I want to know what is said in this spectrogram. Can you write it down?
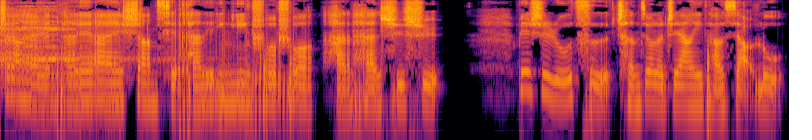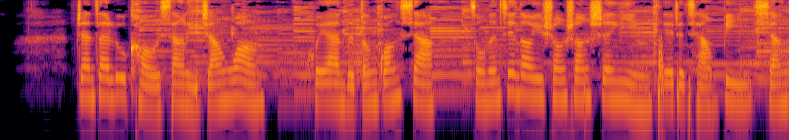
上海人谈恋爱尚且谈得隐隐绰绰、含含蓄蓄，便是如此成就了这样一条小路。站在路口向里张望，灰暗的灯光下，总能见到一双双身影贴着墙壁相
